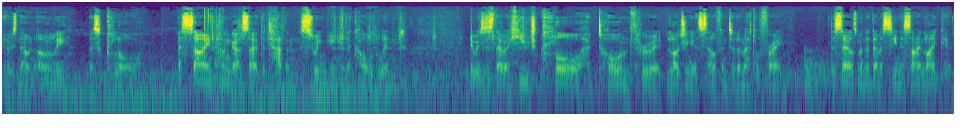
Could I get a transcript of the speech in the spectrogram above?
it was known only as Claw. A sign hung outside the tavern, swinging in a cold wind. It was as though a huge claw had torn through it, lodging itself into the metal frame. The salesman had never seen a sign like it.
